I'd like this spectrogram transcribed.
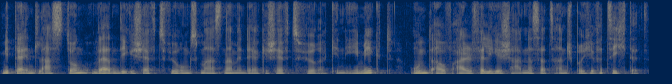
Mit der Entlastung werden die Geschäftsführungsmaßnahmen der Geschäftsführer genehmigt und auf allfällige Schadenersatzansprüche verzichtet.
